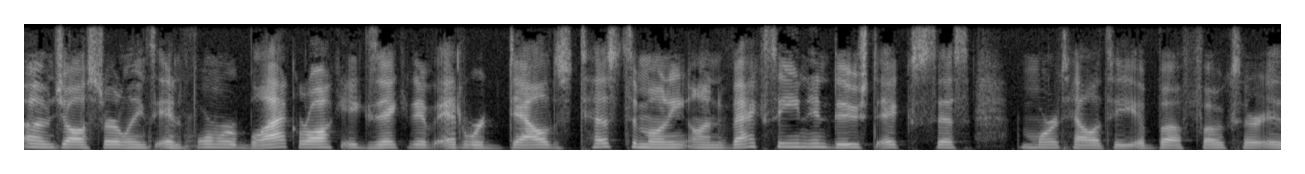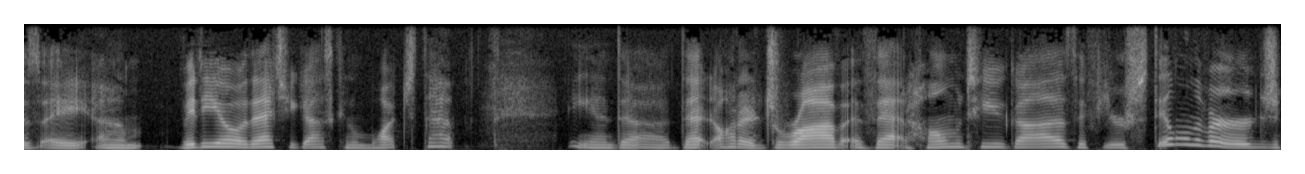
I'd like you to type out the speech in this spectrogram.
um, Josh Stirling's and former BlackRock executive Edward Dowd's testimony on vaccine-induced excess mortality above, folks. There is a um, video of that. You guys can watch that. And uh, that ought to drive that home to you guys if you're still on the verge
